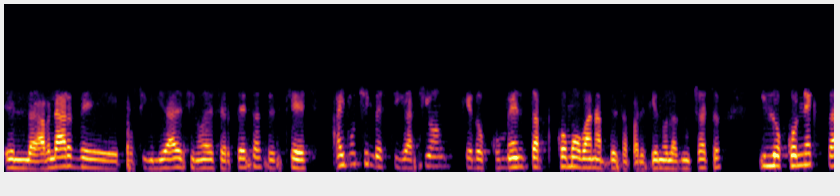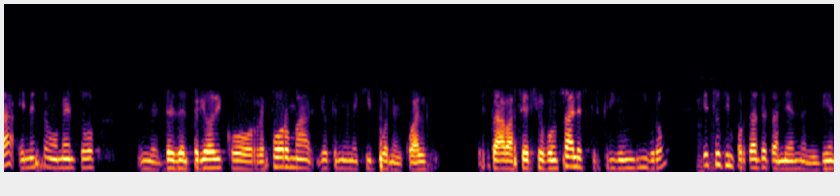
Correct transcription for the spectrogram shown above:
el hablar de posibilidades y no de certezas es que hay mucha investigación que documenta cómo van desapareciendo las muchachas y lo conecta en ese momento desde el periódico Reforma, yo tenía un equipo en el cual estaba Sergio González, que escribe un libro. Esto es importante también en el día,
